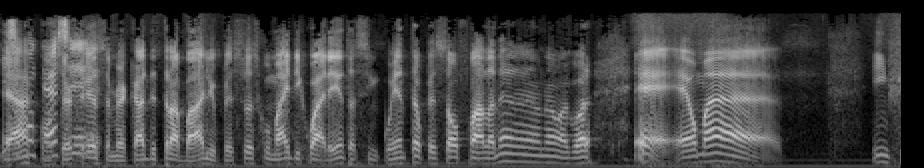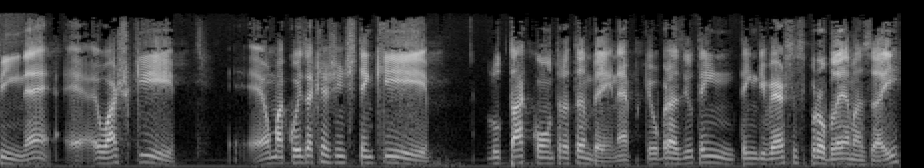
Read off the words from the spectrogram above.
Isso é, acontece... com certeza. Mercado de trabalho, pessoas com mais de 40, 50, o pessoal fala, não, não, não, agora... É, é uma... Enfim, né? É, eu acho que é uma coisa que a gente tem que lutar contra também, né? Porque o Brasil tem, tem diversos problemas aí,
